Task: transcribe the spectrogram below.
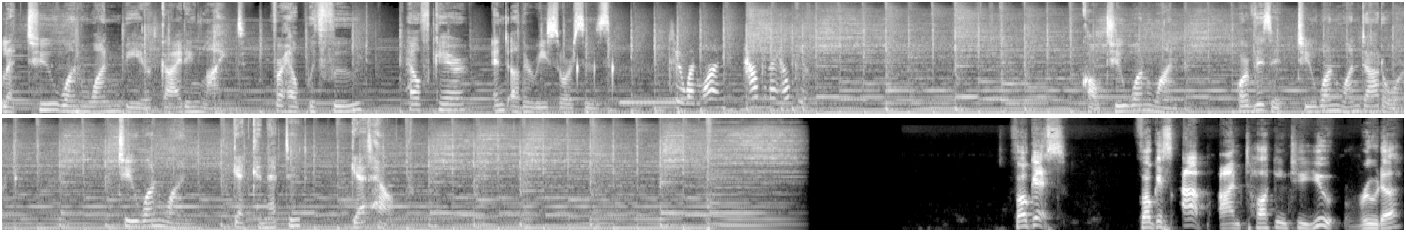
Let 211 be your guiding light for help with food, healthcare, and other resources. 211, how can I help you? Call 211 or visit 211.org. 211, get connected, get help. Focus. Focus up. I'm talking to you, Ruda,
